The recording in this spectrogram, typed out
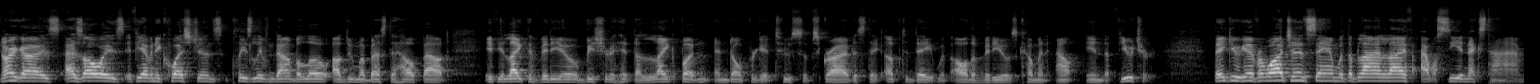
All right, guys, as always, if you have any questions, please leave them down below. I'll do my best to help out. If you like the video, be sure to hit the like button and don't forget to subscribe to stay up to date with all the videos coming out in the future. Thank you again for watching. Sam with The Blind Life. I will see you next time.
